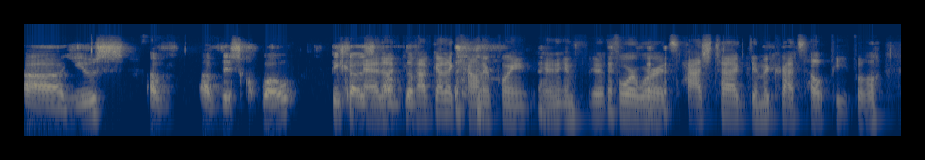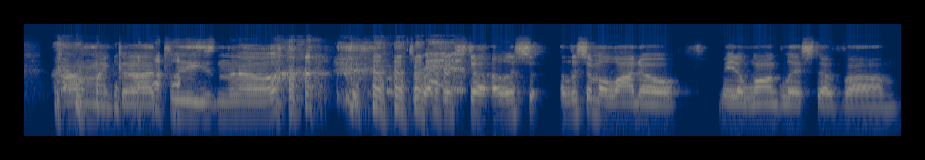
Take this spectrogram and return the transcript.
uh, use of of this quote because and I've, the I've got a counterpoint in, in four words. Hashtag Democrats help people. oh my god please no it's a reference to Alyssa, Alyssa Milano made a long list of um,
